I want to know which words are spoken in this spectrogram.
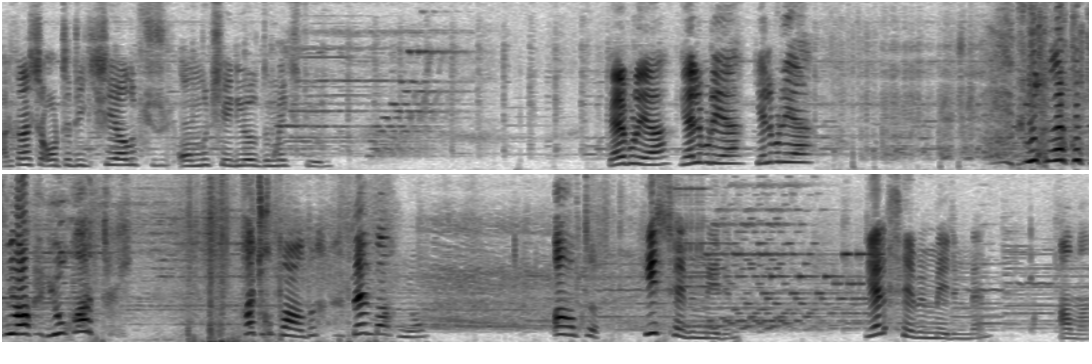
Arkadaşlar ortada iki şey alıp şu onluk şeyi öldürmek istiyorum. Gel buraya. Gel buraya. Gel buraya. Yok artık ya. Yok artık. Kaç kupa aldık? Ben bakmıyorum. 6. Hiç sevinmedim. Gene sevinmedim ben. Ama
